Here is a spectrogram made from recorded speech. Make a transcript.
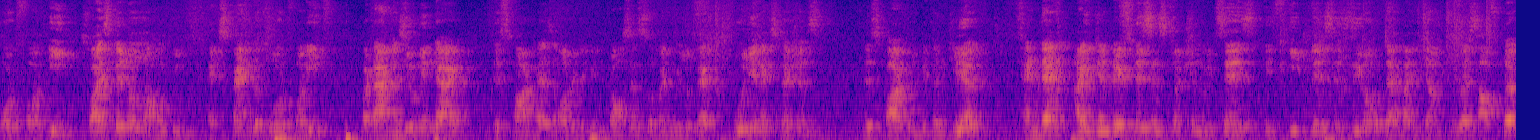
code for E. So I still don't know how to expand the code for E but I am assuming that this part has already been processed. So when we look at boolean expressions this part will become clear and then I generate this instruction which says if E place is 0 then I jump to S after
